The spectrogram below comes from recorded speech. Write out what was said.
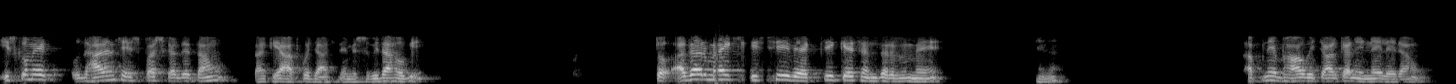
इसको मैं एक उदाहरण से स्पष्ट कर देता हूँ, ताकि आपको जांचने में सुविधा होगी। तो अगर मैं किसी व्यक्ति के संदर्भ में, है ना, अपने भाव विचार का निर्णय ले रहा हूँ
